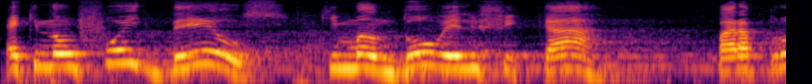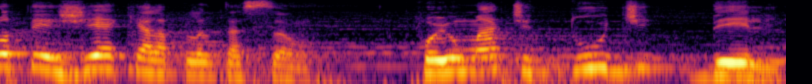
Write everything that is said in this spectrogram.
é que não foi Deus que mandou ele ficar para proteger aquela plantação, foi uma atitude dele.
